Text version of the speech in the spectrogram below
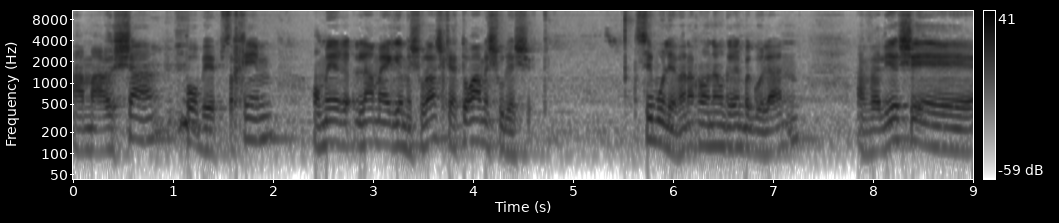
המהרש"א פה בפסחים אומר למה העגל משולש? כי התורה משולשת. שימו לב, אנחנו אומנם גרים בגולן, אבל יש אה,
